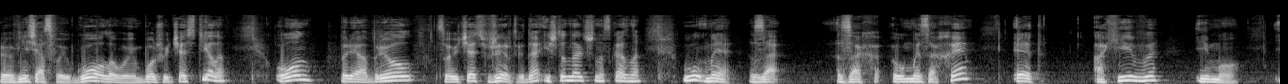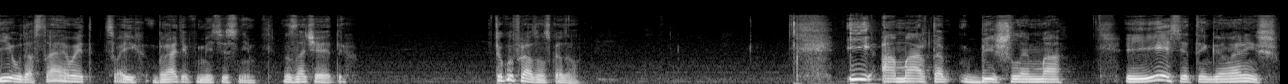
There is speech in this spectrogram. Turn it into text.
э, внеся свою голову и большую часть тела, он приобрел свою часть в жертве, да? И что дальше сказано? У ме за у мезахе эт ахив имо и удостаивает своих братьев вместе с ним, назначает их. Такую фразу он сказал. И Амарта Бишлема. И если ты говоришь,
